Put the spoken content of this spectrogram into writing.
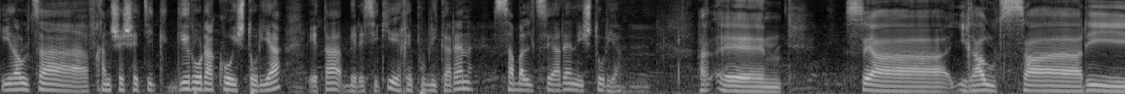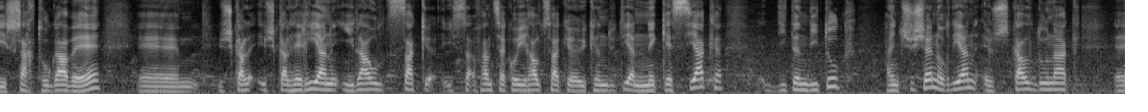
iraultza frantsesetik gerorako historia eta bereziki errepublikaren zabaltzearen historia. Har, e, zea iraultzari sartu gabe, e, Euskal, Euskal Herrian iraultzak, Frantziako iraultzak ukendutian nekeziak diten dituk, hain txusen, ordian Euskaldunak e,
